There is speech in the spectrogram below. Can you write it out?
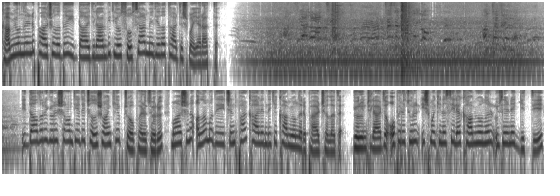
kamyonlarını parçaladığı iddia edilen video sosyal medyada tartışma yarattı. İddialara göre şantiyede çalışan kepçe operatörü maaşını alamadığı için park halindeki kamyonları parçaladı. Görüntülerde operatörün iş makinesiyle kamyonların üzerine gittiği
